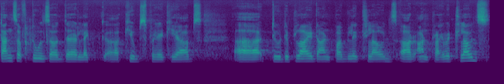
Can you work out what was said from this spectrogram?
tons of tools out there like uh, KubeSpray, kops, uh, to deploy it on public clouds or on private clouds.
